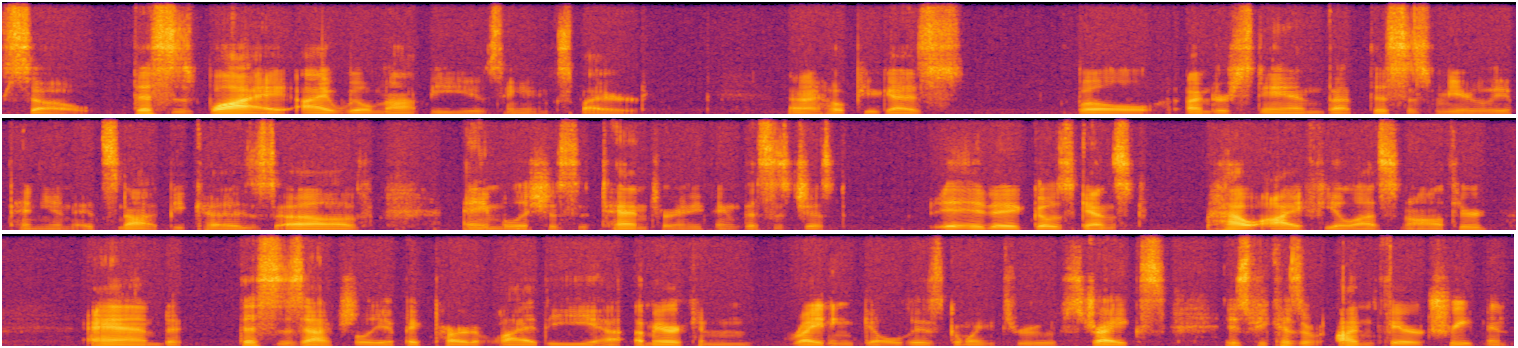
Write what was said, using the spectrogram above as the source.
So, this is why I will not be using Inkspired. And I hope you guys will understand that this is merely opinion. It's not because of a malicious intent or anything. This is just, it, it goes against how I feel as an author. And this is actually a big part of why the uh, American Writing Guild is going through strikes, is because of unfair treatment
